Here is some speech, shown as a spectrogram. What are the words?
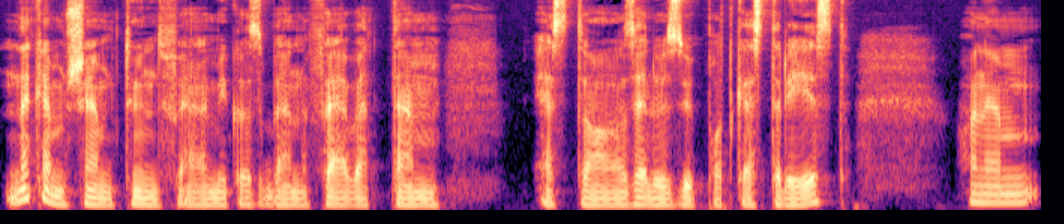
nekem sem tűnt fel, miközben felvettem ezt az előző podcast részt, hanem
